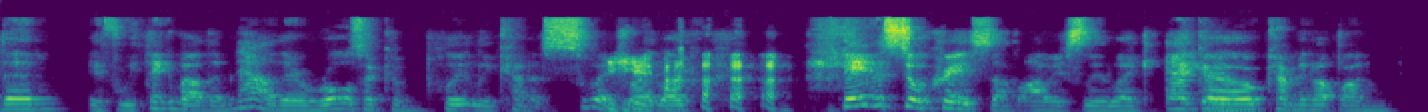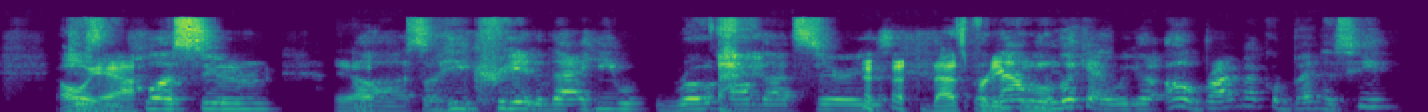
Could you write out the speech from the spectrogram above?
then if we think about them now, their roles are completely kind of switched, yeah. right? Like David still creates stuff, obviously, like Echo sure. coming up on oh, Disney yeah. Plus soon. Yep. Uh, so he created that. He wrote on that series. That's pretty. now cool. we look at it, we go, oh, Brian Michael Bendis. He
